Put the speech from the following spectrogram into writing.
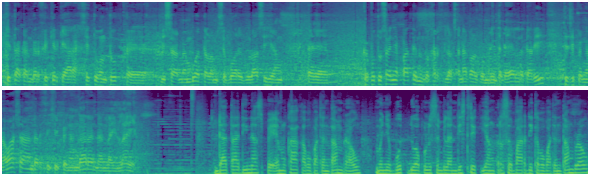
Kita akan berpikir ke arah situ untuk eh, bisa membuat dalam sebuah regulasi yang eh, keputusannya paten untuk harus dilaksanakan oleh pemerintah daerah dari sisi pengawasan, dari sisi penganggaran dan lain-lain. Data Dinas PMK Kabupaten Tambrau menyebut 29 distrik yang tersebar di Kabupaten Tambrau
